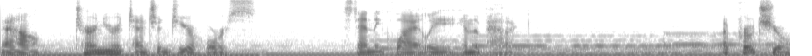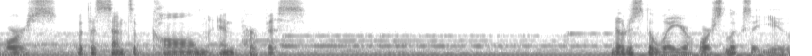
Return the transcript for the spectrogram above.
Now, turn your attention to your horse, standing quietly in the paddock. Approach your horse with a sense of calm and purpose. Notice the way your horse looks at you,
